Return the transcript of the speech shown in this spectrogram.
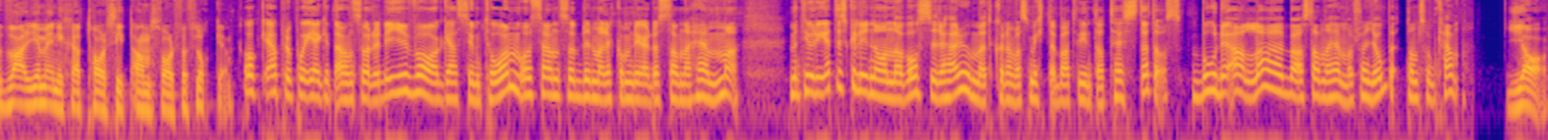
varje människa tar sitt ansvar för flocken. Och apropå eget ansvar, det är ju vaga symptom och sen så blir man rekommenderad att stanna hemma. Men teoretiskt skulle ju någon av oss i det här rummet kunna vara smittad bara att vi inte har testat oss. Borde alla bara stanna hemma från jobbet, de som kan? Ja,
